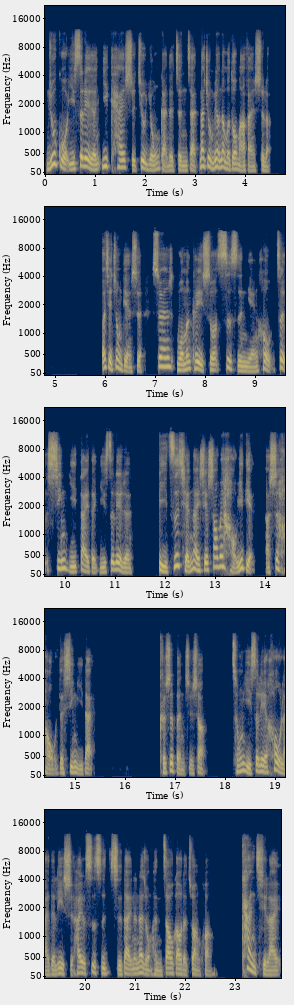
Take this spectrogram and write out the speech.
如果以色列人一开始就勇敢的征战，那就没有那么多麻烦事了。而且重点是，虽然我们可以说四十年后这新一代的以色列人比之前那些稍微好一点啊，是好的新一代。可是本质上，从以色列后来的历史，还有士师时代的那种很糟糕的状况，看起来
